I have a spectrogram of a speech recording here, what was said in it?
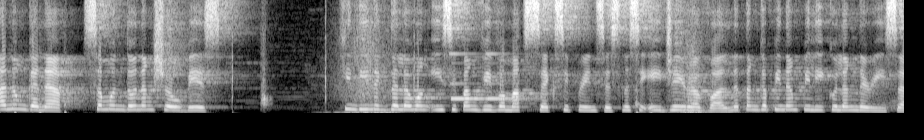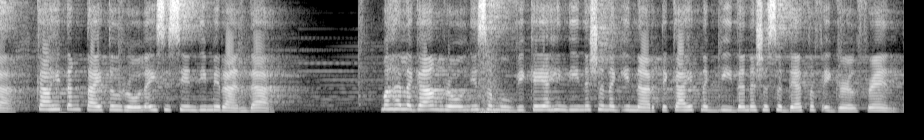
Anong ganap sa mundo ng showbiz? Hindi nagdalawang isip ang Viva Max sexy princess na si AJ Raval na tanggapin ang pelikulang Narisa, kahit ang title role ay si Cindy Miranda. Mahalaga ang role niya sa movie kaya hindi na siya nag-inarte kahit nagbida na siya sa Death of a Girlfriend.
